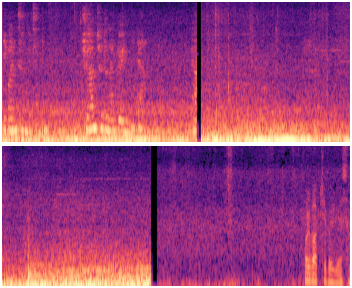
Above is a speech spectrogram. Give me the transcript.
이번 정류장은 주암초등학교입니다. 보리밥집을 위해서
